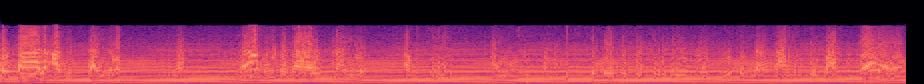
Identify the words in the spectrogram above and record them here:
भूतकाल अभिप्राय भूतकाल अभिप्राय अब भूतकाल की बात कह रहे हैं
